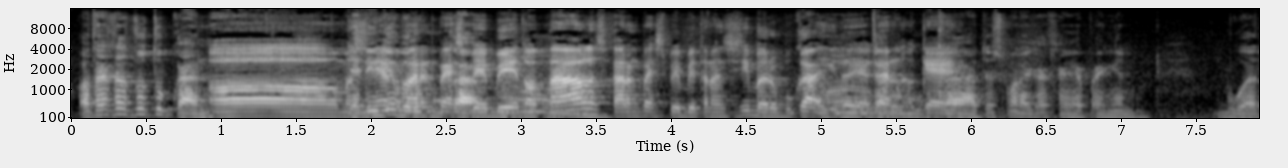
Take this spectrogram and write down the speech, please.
outletnya tutup kan Oh, Jadi dia baru buka. PSBB Hmm. total, sekarang PSBB transisi baru buka gitu ya Hmm, kan? Oke. buka. terus mereka kayak pengen buat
